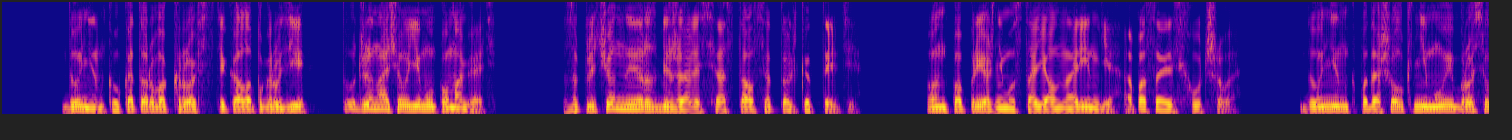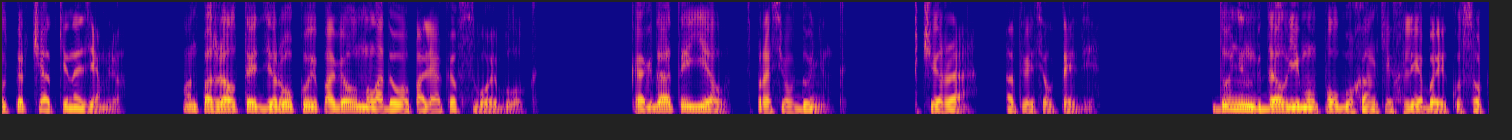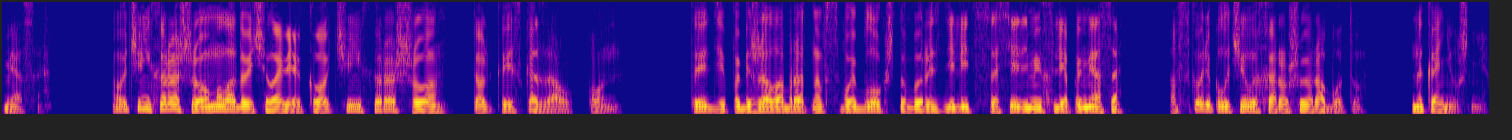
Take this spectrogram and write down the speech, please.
Дунинг, у которого кровь стекала по груди, тут же начал ему помогать. Заключенные разбежались, остался только Тедди. Он по-прежнему стоял на ринге, опасаясь худшего. Дунинг подошел к нему и бросил перчатки на землю. Он пожал Тедди руку и повел молодого поляка в свой блок. «Когда ты ел?» — спросил Дунинг. «Вчера», — ответил Тедди. Дунинг дал ему полбуханки хлеба и кусок мяса. «Очень хорошо, молодой человек, очень хорошо», — только и сказал он. Тедди побежал обратно в свой блок, чтобы разделить с соседями хлеб и мясо, а вскоре получил и хорошую работу — на конюшне.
